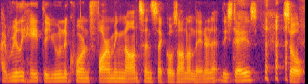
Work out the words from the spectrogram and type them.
I really hate the unicorn farming nonsense that goes on on the internet these days. so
